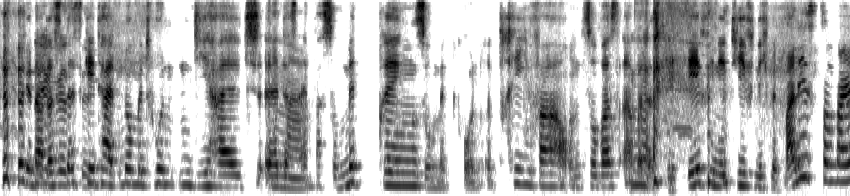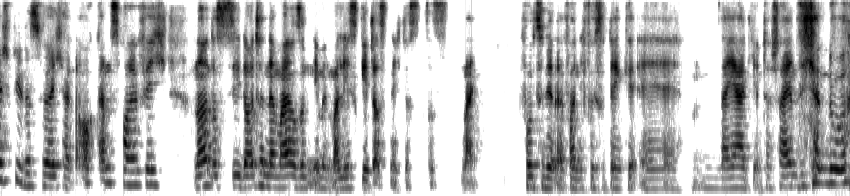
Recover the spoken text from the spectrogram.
genau, das, das geht halt nur mit Hunden, die halt äh, genau. das einfach so mitbringen, so mit Golden Retriever und sowas. Aber ja. das geht definitiv nicht mit Mallis zum Beispiel. Das höre ich halt auch ganz häufig, ne, dass die Leute in der Meinung sind, nee, mit Mallis geht das nicht. Das, das, nein, funktioniert einfach nicht, wo ich so denke, äh, naja, die unterscheiden sich ja nur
